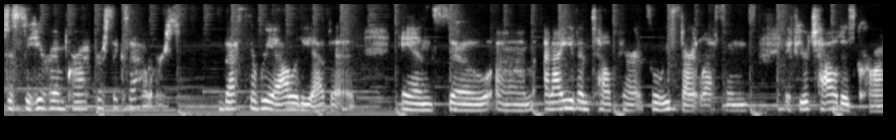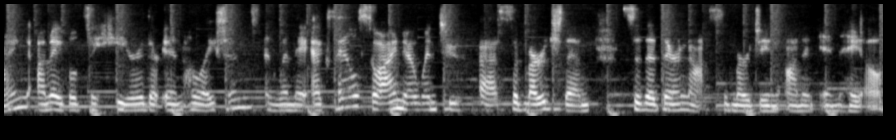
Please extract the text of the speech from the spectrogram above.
just to hear him cry for six hours that's the reality of it. And so, um, and I even tell parents when we start lessons, if your child is crying, I'm able to hear their inhalations and when they exhale. So I know when to uh, submerge them so that they're not submerging on an inhale.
